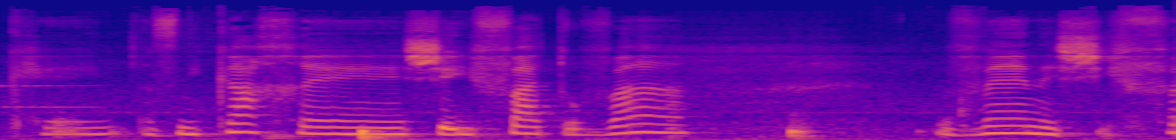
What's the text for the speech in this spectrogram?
אוקיי, אז ניקח אה, שאיפה טובה ונשיפה.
